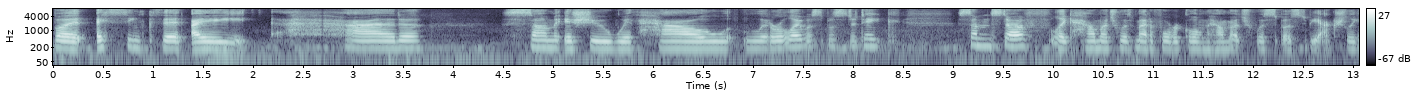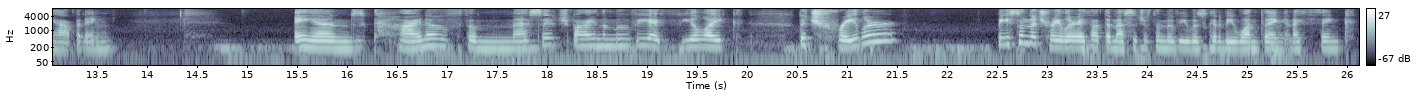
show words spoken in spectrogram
But I think that I had some issue with how literal I was supposed to take some stuff, like how much was metaphorical and how much was supposed to be actually happening. And kind of the message behind the movie, I feel like the trailer, based on the trailer, I thought the message of the movie was going to be one thing, and I think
